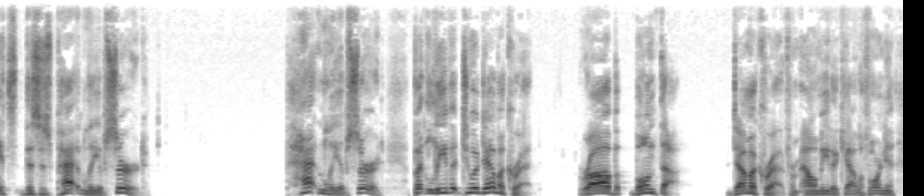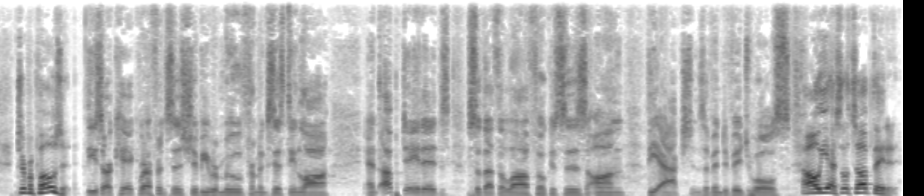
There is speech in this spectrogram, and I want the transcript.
It's this is patently absurd. Patently absurd. But leave it to a Democrat, Rob Bonta, Democrat from Alameda, California, to propose it. These archaic references should be removed from existing law and updated so that the law focuses on the actions of individuals. Oh, yes, let's update it.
